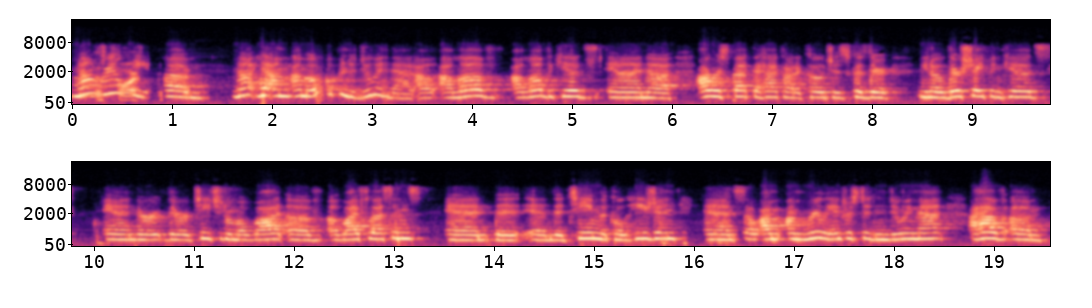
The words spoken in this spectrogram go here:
Not as far as- really. Um, not yeah. I'm I'm open to doing that. I, I love I love the kids and uh, I respect the heck out of coaches because they're you know they're shaping kids and they're they're teaching them a lot of, life lessons and the and the team the cohesion and so I'm I'm really interested in doing that. I have um,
